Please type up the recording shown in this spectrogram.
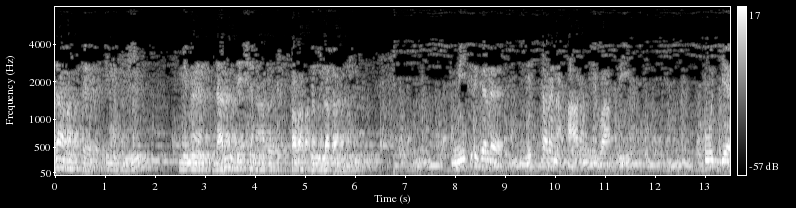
ශ්‍රද්ධාවන්ත පින්තුනි මෙම ධර්ම දේශනාව පවත්වනු ලබන්නේ මිත්‍රිගල නිස්තරණ ආරණ්‍ය වාසී පූජ්‍ය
